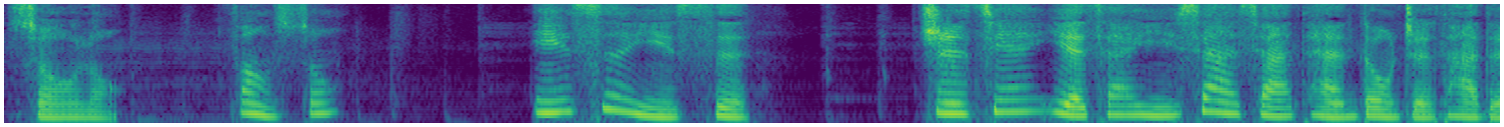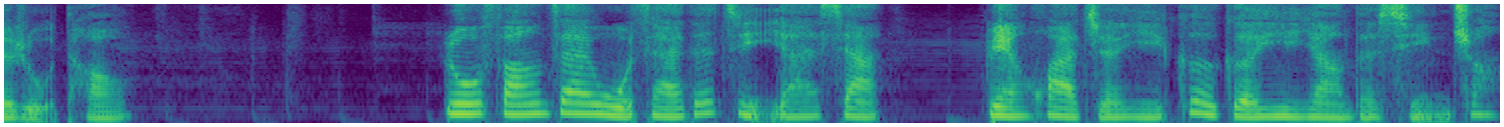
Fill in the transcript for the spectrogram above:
收拢、放松，一次一次，指尖也在一下下弹动着她的乳头。乳房在武才的挤压下，变化着一个个异样的形状。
